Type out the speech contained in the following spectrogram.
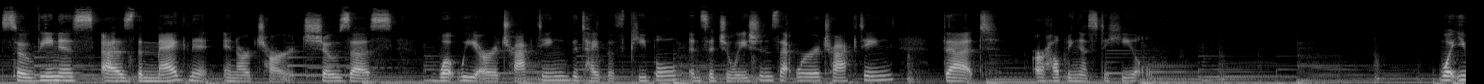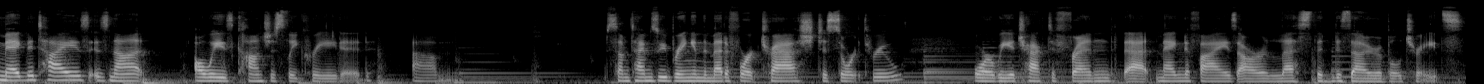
So, Venus as the magnet in our chart shows us what we are attracting, the type of people and situations that we're attracting that are helping us to heal. What you magnetize is not always consciously created. Um, sometimes we bring in the metaphoric trash to sort through, or we attract a friend that magnifies our less than desirable traits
